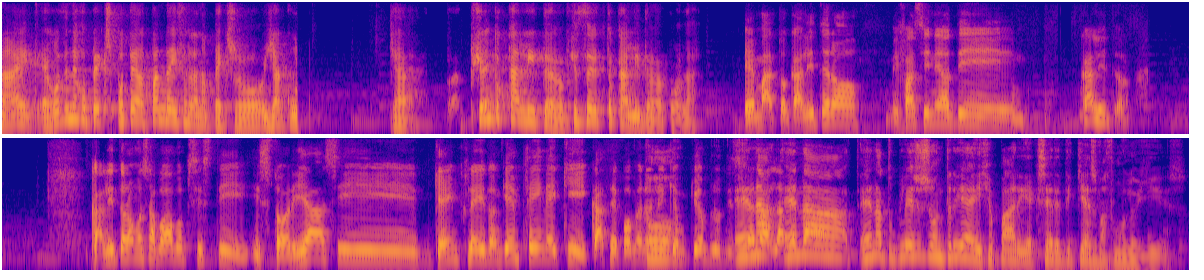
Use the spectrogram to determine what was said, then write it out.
Nike, εγώ δεν έχω παίξει ποτέ, πάντα ήθελα να παίξω για Ποιο είναι το καλύτερο, ποιο θεωρείτε το καλύτερο από όλα; Ε, μα το καλύτερο, η φάση είναι ότι. Καλύτερο. Καλύτερο όμως από άποψη τι, ιστορία ή gameplay. Το gameplay είναι εκεί. Κάθε επόμενο το... είναι και πιο εμπλουτισμένο. Ένα, αλλά ένα, μετά... ένα του PlayStation 3 είχε πάρει εξαιρετικές βαθμολογίες.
